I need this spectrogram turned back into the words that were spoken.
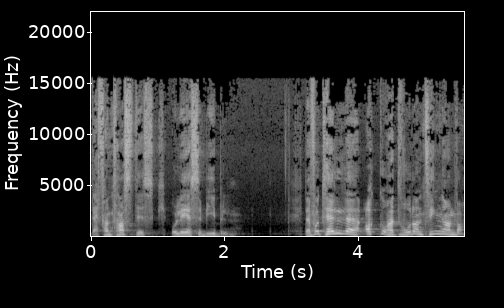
Det er fantastisk å lese Bibelen. Den forteller akkurat hvordan tingene var.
